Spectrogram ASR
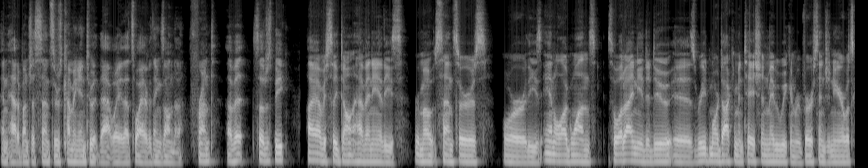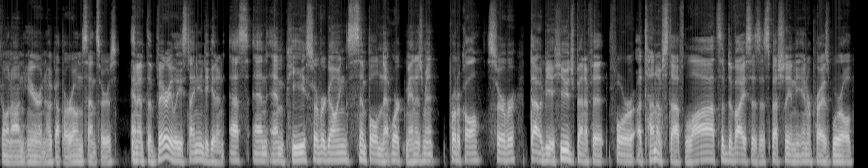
and had a bunch of sensors coming into it that way. That's why everything's on the front of it, so to speak. I obviously don't have any of these remote sensors or these analog ones. So what I need to do is read more documentation. Maybe we can reverse engineer what's going on here and hook up our own sensors. And at the very least, I need to get an SNMP server going, Simple Network Management Protocol server. That would be a huge benefit for a ton of stuff. Lots of devices, especially in the enterprise world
